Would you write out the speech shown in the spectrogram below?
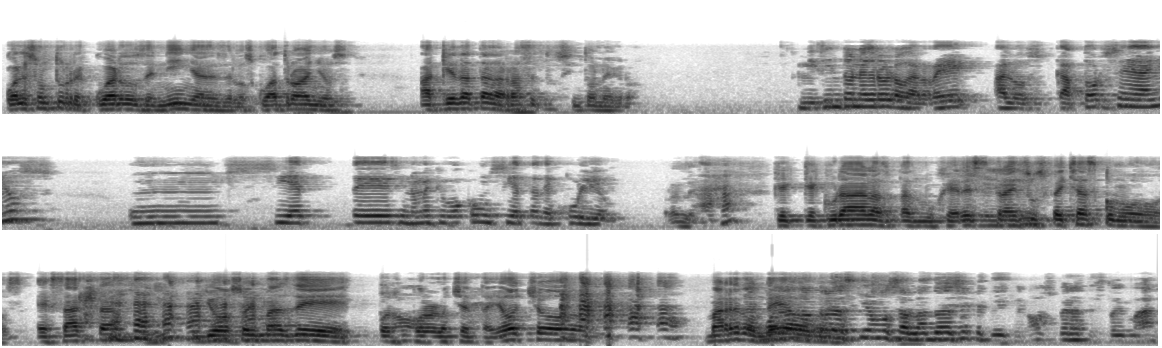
¿cuáles son tus recuerdos de niña desde los cuatro años? ¿A qué edad te agarraste tu cinto negro? Mi cinto negro lo agarré a los 14 años, un 7, si no me equivoco, un 7 de julio. Órale. Ajá. Cura las, las mujeres Sí. traen sus fechas como exactas. y yo soy más de por, No. por el 88, más Bueno, redondeo. la otra vez que íbamos hablando de eso que te dije, no, espérate, estoy mal.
